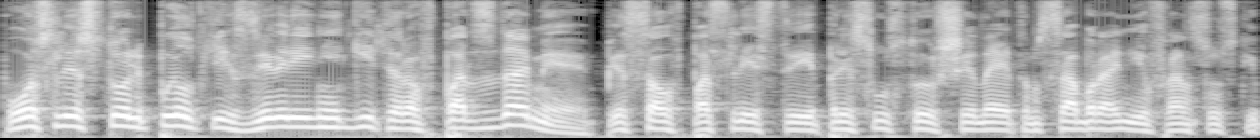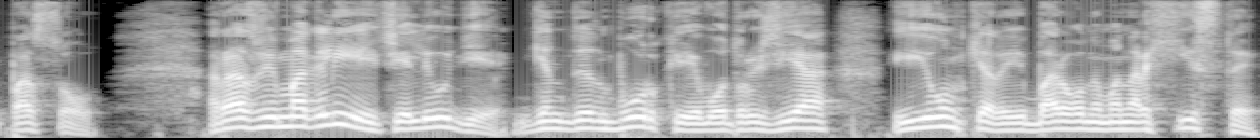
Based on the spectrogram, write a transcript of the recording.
После столь пылких заверений Гитлера в Потсдаме, писал впоследствии присутствовавший на этом собрании французский посол, разве могли эти люди, Гинденбург и его друзья, юнкеры и бароны-монархисты,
